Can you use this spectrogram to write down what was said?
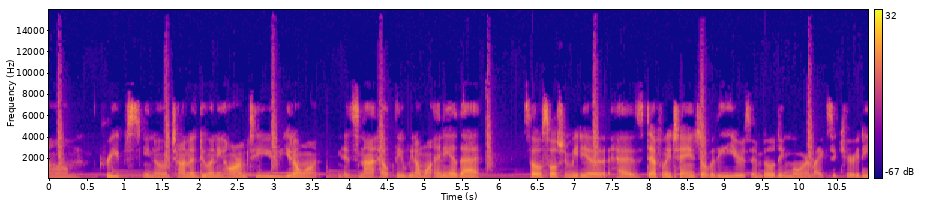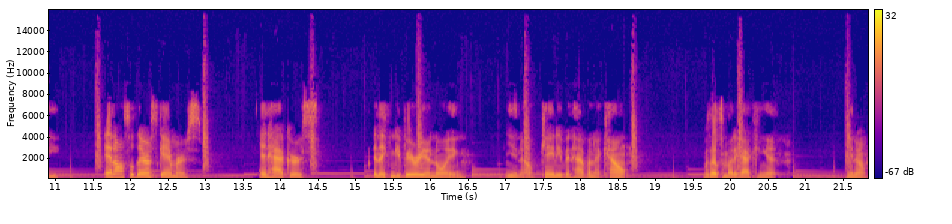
um, creeps you know trying to do any harm to you you don't want it's not healthy. We don't want any of that. So social media has definitely changed over the years in building more like security. And also there are scammers and hackers and they can get very annoying you know. Can't even have an account without somebody hacking it you know.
